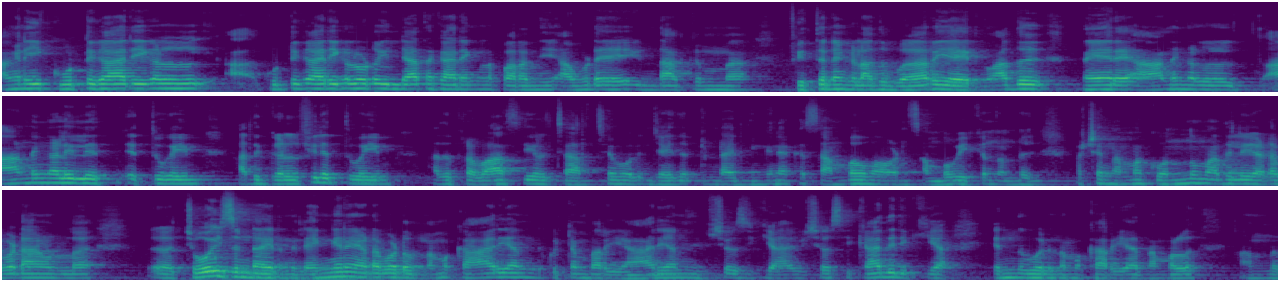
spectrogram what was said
അങ്ങനെ ഈ കൂട്ടുകാരികൾ കൂട്ടുകാരികളോട് ഇല്ലാത്ത കാര്യങ്ങൾ പറഞ്ഞ് അവിടെ ഉണ്ടാക്കുന്ന ഫിത്തനങ്ങൾ അത് വേറെയായിരുന്നു. അത് നേരെ ആണുങ്ങൾ ആണുങ്ങളിൽ എത്തുകയും അത് ഗൾഫിലെത്തുകയും അത് പ്രവാസികൾ ചർച്ച പോലും ചെയ്തിട്ടുണ്ടായിരുന്നു. ഇങ്ങനെയൊക്കെ സംഭവം അവിടെ സംഭവിക്കുന്നുണ്ട്. പക്ഷെ നമുക്കൊന്നും അതിൽ ഇടപെടാനുള്ള ചോയ്സ് ഉണ്ടായിരുന്നില്ല. എങ്ങനെ ഇടപെടും? നമുക്ക് ആരെയാണെന്ന് കുറ്റം പറയുക? ആരെയാണെന്ന് വിശ്വസിക്കുക? വിശ്വസിക്കാതിരിക്കുക എന്ന് പോലും നമുക്കറിയാം നമ്മൾ അന്ന്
